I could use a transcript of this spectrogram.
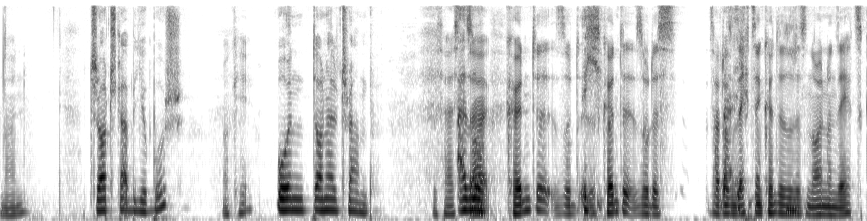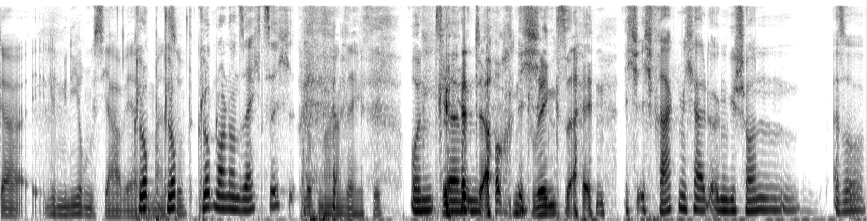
nein? George W. Bush Okay. und Donald Trump. Das heißt, Also, da könnte so, ich- könnte so das 2016 könnte so das 69er Eliminierungsjahr werden, Club, Club, Club 69. du? Club 69. Und ähm, könnte auch ein ich, Drink sein. ich, ich frage mich halt irgendwie schon, also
